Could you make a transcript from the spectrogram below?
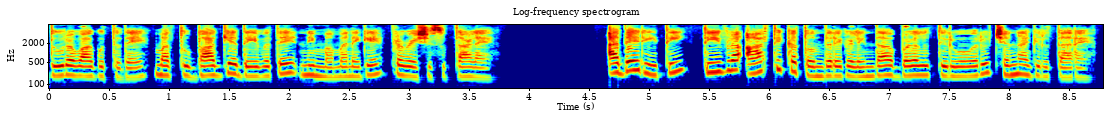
ದೂರವಾಗುತ್ತದೆ ಮತ್ತು ಭಾಗ್ಯ ದೇವತೆ ನಿಮ್ಮ ಮನೆಗೆ ಪ್ರವೇಶಿಸುತ್ತಾಳೆ. ಅದೇ ರೀತಿ ತೀವ್ರ ಆರ್ಥಿಕ ತೊಂದರೆಗಳಿಂದ ಬಳಲುತ್ತಿರುವವರು ಚೆನ್ನಾಗಿರುತ್ತಾರೆ.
